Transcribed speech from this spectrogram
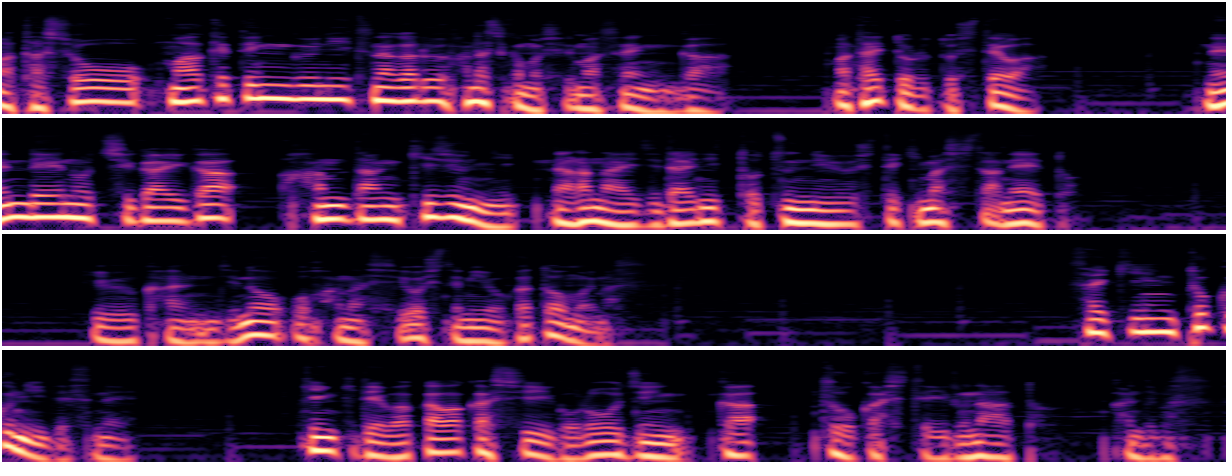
まあ多少マーケティングにつながる話かもしれませんが、まあ、タイトルとしては年齢の違いが判断基準にならない時代に突入してきましたねと。いう感じのお話をしてみようかと思います。最近特にですね元気で若々しいご老人が増加しているなと感じます、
